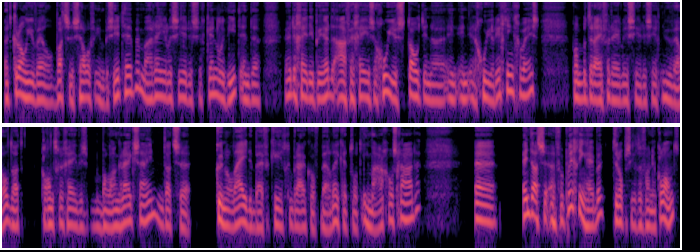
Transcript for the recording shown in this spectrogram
het kroonjuweel wat ze zelf in bezit hebben, maar realiseren zich kennelijk niet. En de, de GDPR, de AVG is een goede stoot in de, in, in, een goede richting geweest. Want bedrijven realiseren zich nu wel dat klantgegevens belangrijk zijn, dat ze kunnen leiden bij verkeerd gebruik of bij lekken tot imagoschade. Eh, en dat ze een verplichting hebben ten opzichte van hun klant,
